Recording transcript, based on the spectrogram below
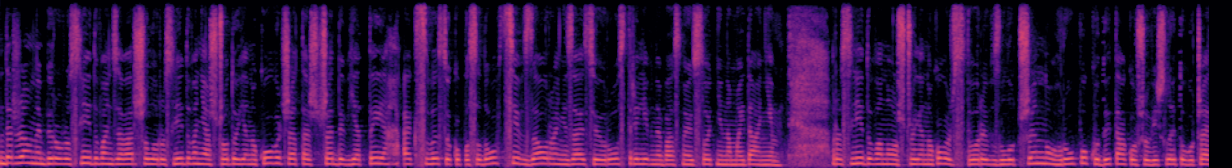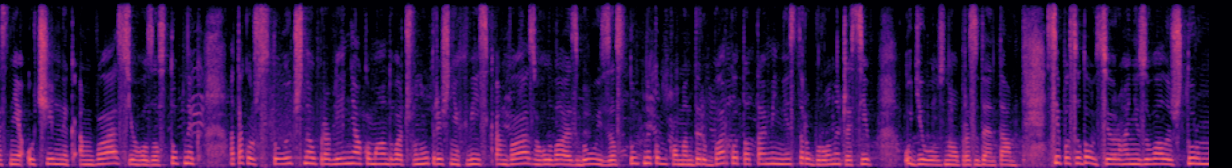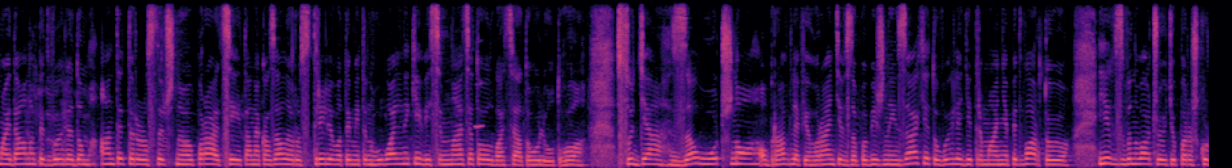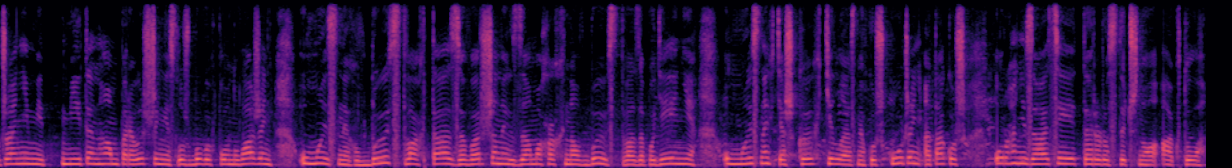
Державне бюро розслідувань завершило розслідування щодо Януковича та ще дев'яти екс-високопосадовців за організацією розстрілів Небесної Сотні на Майдані. Розслідувано, що Янукович створив злочинну групу, куди також увійшли тогочасні очільник МВС, його заступник, а також столичне управління, командувач внутрішніх військ МВС, голова СБУ із заступником, командир Беркута та міністр оборони часів одіозного президента. Ці посадовці організували штурм майдану під виглядом антитерористичної операції та наказали розстрілювати мітингувальників 18-20 лютого. Суддя заочно обрав для фігурантів запобіжний захід у вигляді тримання під вартою. Їх звинувачують у перешкоджанні мі- мітингам, перевищенні службових повноважень, умисних вбивствах та завершених замахах на вбивства, заподіяні умисних тяжких тілесних ушкоджень, а також організації терористичного акту.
